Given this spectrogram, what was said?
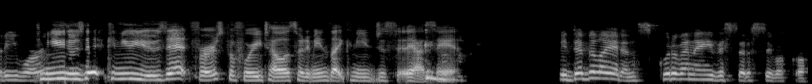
Three words. Can you use it? Can you use it first before you tell us what it means? Like, can you just yeah say it? Ty debile jeden, skurvený vyser si v oko.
